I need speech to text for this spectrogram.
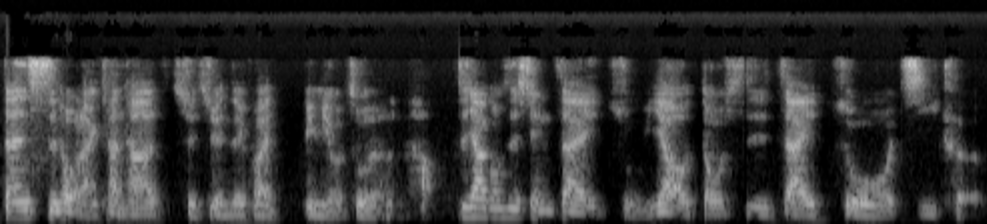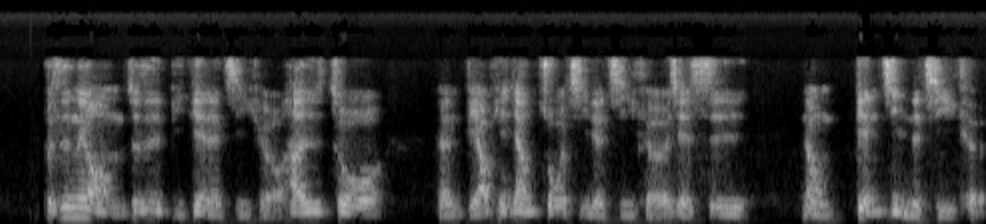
但事后来看，它水资源这块并没有做得很好。这家公司现在主要都是在做机壳，不是那种就是笔电的机壳，它是做可能比较偏向桌机的机壳，而且是那种电竞的机壳。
